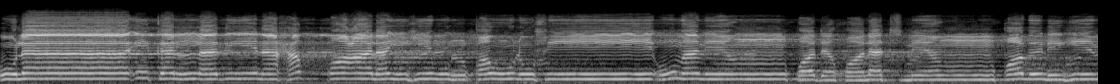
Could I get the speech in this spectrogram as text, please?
أولئك الذين حق عليهم القول في أمم قد خلت من قبلهم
